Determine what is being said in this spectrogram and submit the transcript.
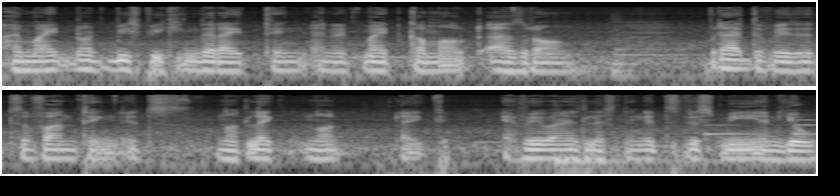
I might not be speaking the right thing and it might come out as wrong but either way it's a fun thing. It's not like not like everyone is listening. It's just me and you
